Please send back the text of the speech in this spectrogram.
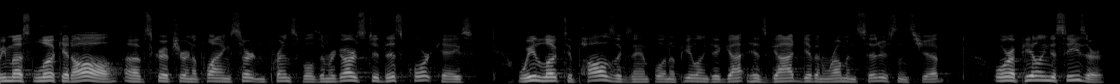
we must look at all of Scripture and applying certain principles. In regards to this court case, we look to Paul's example in appealing to God, his God given Roman citizenship or appealing to Caesar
